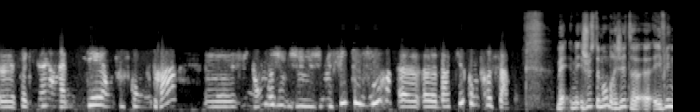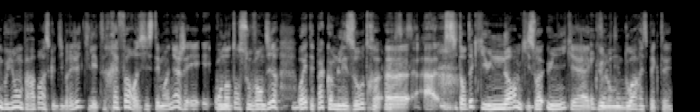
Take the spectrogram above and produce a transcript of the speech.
sexuelle, en amitié, en tout ce qu'on voudra. non, moi je, je, je, me suis toujours battue contre ça. Mais, mais justement, Brigitte, euh, Evelyne Bouillon, par rapport à ce que dit Brigitte, il est très fort aussi ce témoignage, et, et on mm. entend souvent dire, mm. ouais, t'es pas comme les autres, euh, si tant est qu'il y ait une norme qui soit unique et que l'on doit respecter.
